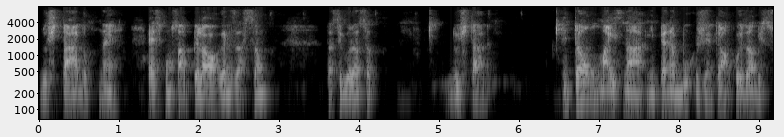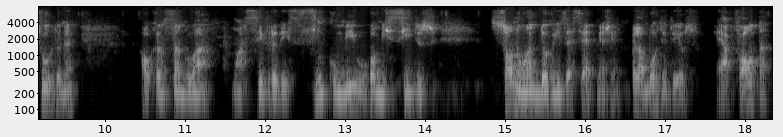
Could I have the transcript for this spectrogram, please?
do Estado, né, responsável pela organização da segurança do Estado. Então, mas na, em Pernambuco, gente, é uma coisa absurda, né? Alcançando uma, uma cifra de 5 mil homicídios só no ano de 2017, minha gente. Pelo amor de Deus. É a volta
